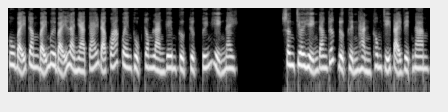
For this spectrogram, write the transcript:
Q777 là nhà cái đã quá quen thuộc trong làng game cược trực tuyến hiện nay. Sân chơi hiện đang rất được thịnh hành không chỉ tại Việt Nam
